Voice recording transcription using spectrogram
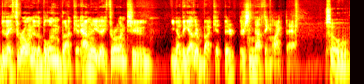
do they throw into the balloon bucket? How many do they throw into you know the other bucket? There, there's nothing like that. So,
